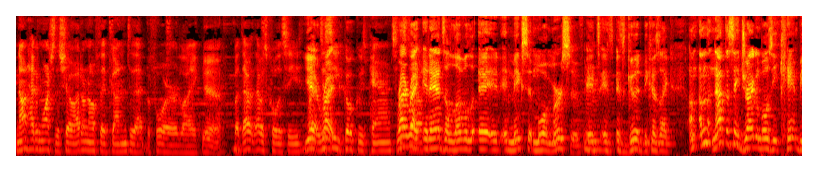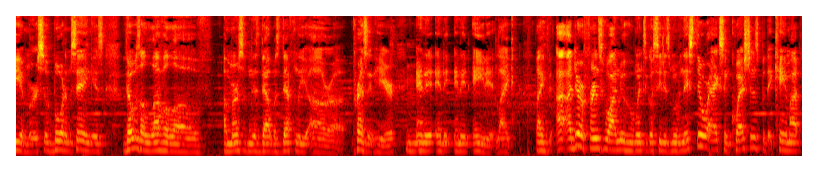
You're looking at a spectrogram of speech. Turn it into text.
not having watched the show, I don't know if they've gone into that before, like, yeah but that, that was cool to see. Yeah, Like, to right. see Goku's parents. Right, right. It adds a level. It, it, makes it more immersive. It's, mm-hmm. it's it's good because like I'm, I'm not to say Dragon Ball Z can't be immersive, but what I'm saying is there was a level of immersiveness that was definitely uh, uh present here, and it and it and it aided like. Like I, I there are friends who I knew who went to go see this movie, and they still were asking questions, but they came out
